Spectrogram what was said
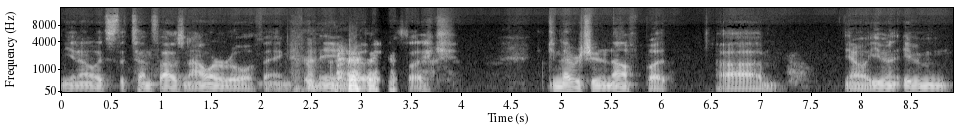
you know, it's the ten thousand hour rule thing for me. Really. it's like you can never shoot enough, but um, you know, even even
